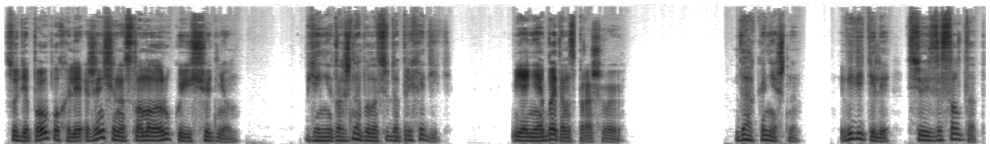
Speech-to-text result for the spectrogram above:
Судя по опухоли, женщина сломала руку еще днем. «Я не должна была сюда приходить». «Я не об этом спрашиваю». «Да, конечно. Видите ли, все из-за солдат.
